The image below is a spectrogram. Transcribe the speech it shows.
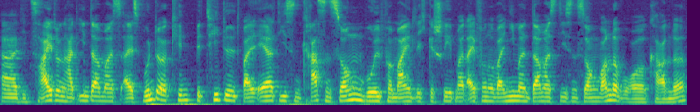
die Zeitung hat ihn damals als Wunderkind betitelt, weil er diesen krassen Song wohl vermeintlich geschrieben hat, einfach nur weil niemand damals diesen Song Wonderwall kannte.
